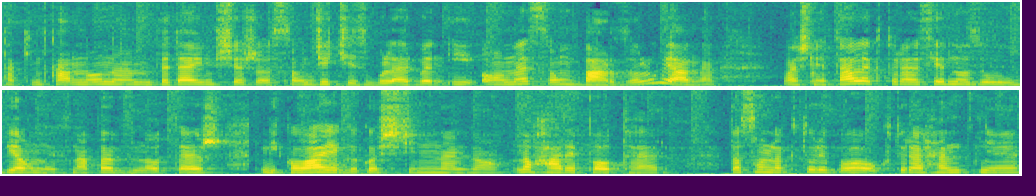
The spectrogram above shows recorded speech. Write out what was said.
takim kanonem wydaje mi się, że są dzieci z Bullerben i one są bardzo lubiane. Właśnie ta lektura jest jedną z ulubionych, na pewno też Mikołajek Gościnnego, no Harry Potter. To są lektury, po które chętnie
